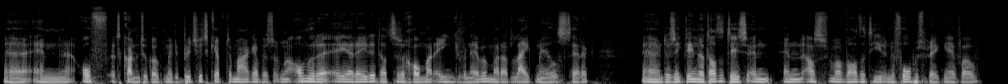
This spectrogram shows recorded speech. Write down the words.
Eh, en, eh, of het kan natuurlijk ook met de budgetcap te maken hebben. Dat is ook een andere eh, reden, dat ze er gewoon maar eentje van hebben. Maar dat lijkt me heel sterk. Dus ik denk dat dat het is. En, en als, we hadden het hier in de voorbespreking even over.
